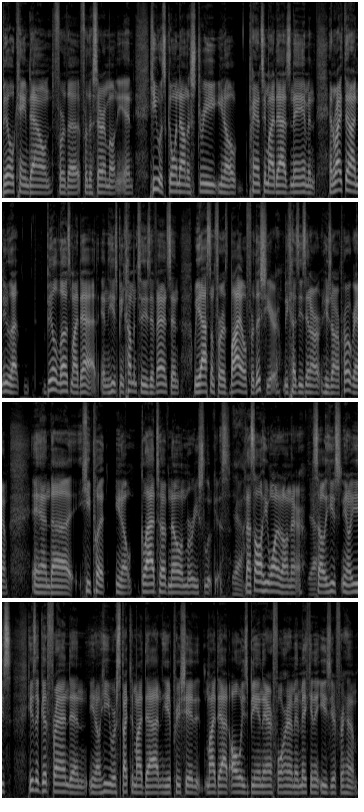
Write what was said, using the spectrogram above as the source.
bill came down for the for the ceremony. And he was going down the street you know prancing my dad's name. And and right then i knew that bill loves my dad and he's been coming to these events and we asked him for his bio for this year because he's in our he's on our program and uh, he put you know glad to have known Maurice Lucas. Yeah. That's all he wanted on there. Yeah. So he's you know he's he's a good friend and you know he respected my dad and he appreciated my dad always being there for him and making it easier for him.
